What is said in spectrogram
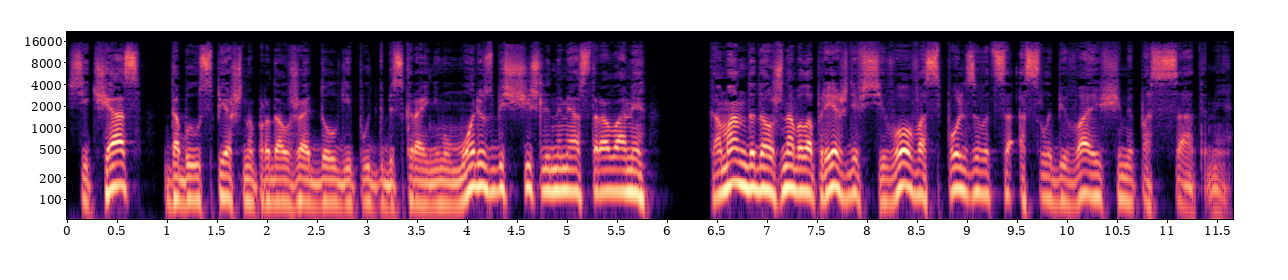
Сейчас, дабы успешно продолжать долгий путь к бескрайнему морю с бесчисленными островами, команда должна была прежде всего воспользоваться ослабевающими пассатами,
